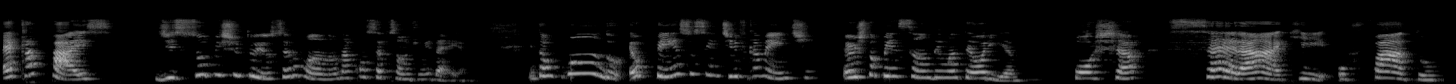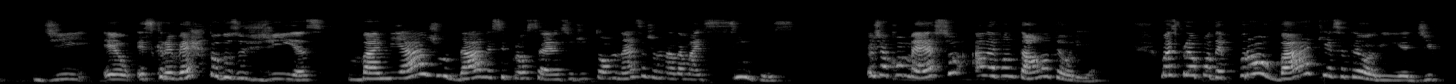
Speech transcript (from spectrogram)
é capaz de substituir o ser humano na concepção de uma ideia. Então, quando eu penso cientificamente, eu estou pensando em uma teoria. Poxa, será que o fato de eu escrever todos os dias vai me ajudar nesse processo de tornar essa jornada mais simples? Eu já começo a levantar uma teoria. Mas para eu poder provar que essa teoria de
